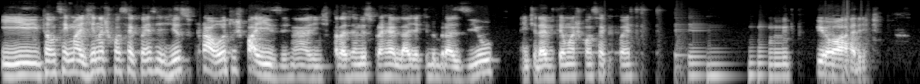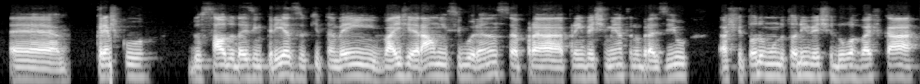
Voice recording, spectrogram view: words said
E então você imagina as consequências disso para outros países, né? A gente trazendo isso para a realidade aqui do Brasil, a gente deve ter umas consequências muito piores. É, do saldo das empresas, que também vai gerar uma insegurança para investimento no Brasil. Acho que todo mundo, todo investidor vai ficar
